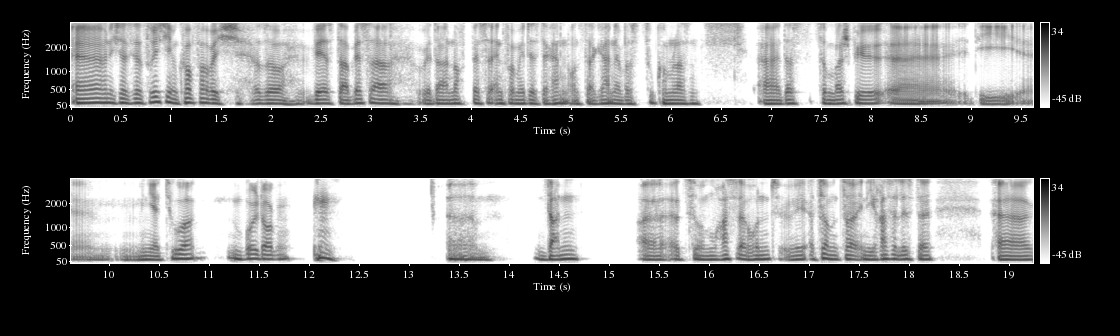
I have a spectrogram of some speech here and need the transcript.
äh, wenn ich das jetzt richtig im Kopf habe, ich, also wer ist da besser, wer da noch besser informiert ist, der kann uns da gerne was zukommen lassen, äh, dass zum Beispiel äh, die äh, Miniatur-Bulldoggen äh, dann äh, zum Rassehund, äh, zum, zur, in die Rasseliste äh,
